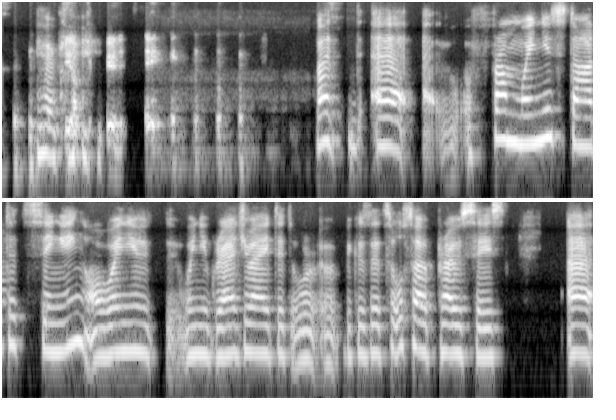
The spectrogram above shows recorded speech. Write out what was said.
the opportunity. but uh, from when you started singing, or when you when you graduated, or uh, because it's also a process, uh,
